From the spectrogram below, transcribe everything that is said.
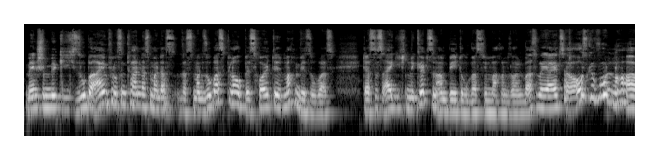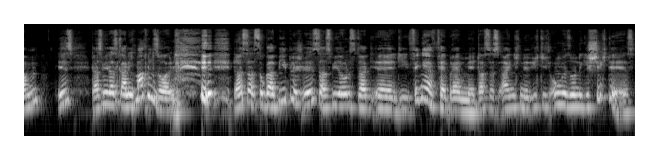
Menschen wirklich so beeinflussen kann, dass man das, dass man sowas glaubt. Bis heute machen wir sowas. Das ist eigentlich eine Götzenanbetung, was wir machen sollen. Was wir ja jetzt herausgefunden haben, ist, dass wir das gar nicht machen sollen. dass das sogar biblisch ist, dass wir uns da äh, die Finger verbrennen mit, dass das eigentlich eine richtig ungesunde Geschichte ist.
